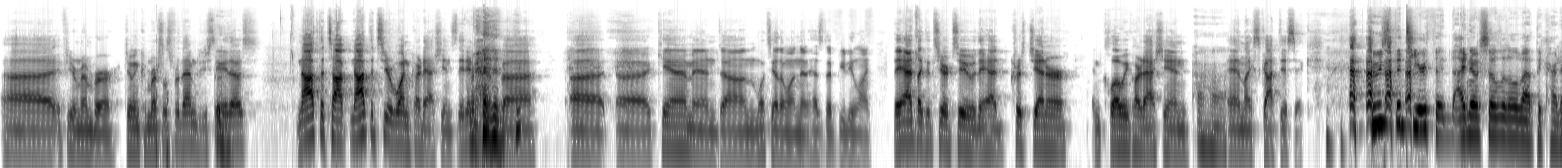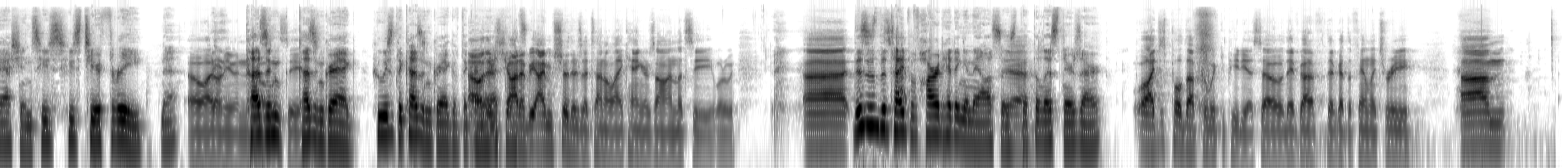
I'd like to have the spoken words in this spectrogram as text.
Uh, if you remember doing commercials for them, did you see any of those? Not the top, not the tier one Kardashians. They didn't have uh, uh, uh, Kim and um, what's the other one that has the beauty line? They had like the tier two. They had Kris Jenner and Khloe Kardashian uh-huh. and like Scott Disick. who's the tier? Th- I know so little about the Kardashians. Who's who's tier three? Nah. Oh, I don't even know. Cousin cousin Greg. Who is the cousin Greg of the Kardashians? Oh, there's got to be. I'm sure there's a ton of like hangers on. Let's see. What do we? Uh, this is the type of hard hitting analysis yeah. that the listeners are. Well, I just pulled up the Wikipedia, so they've got a, they've got the family tree. Um,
